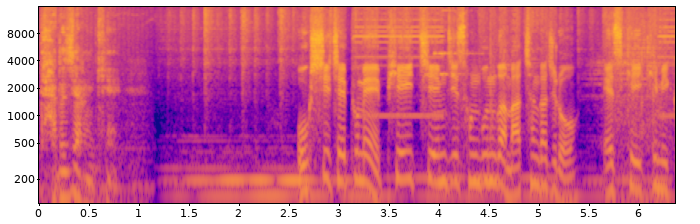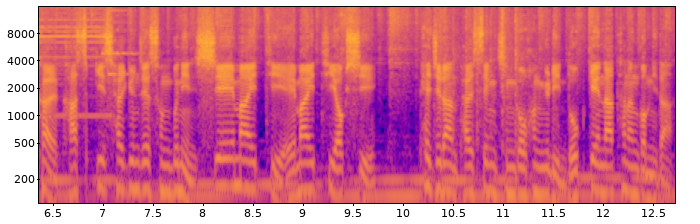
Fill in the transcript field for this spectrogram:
다르지 않게 옥시 제품의 PHMG 성분과 마찬가지로 SK케미칼 가습기 살균제 성분인 CMIT, MIT 역시 폐질환 발생 증가 확률이 높게 나타난 겁니다.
